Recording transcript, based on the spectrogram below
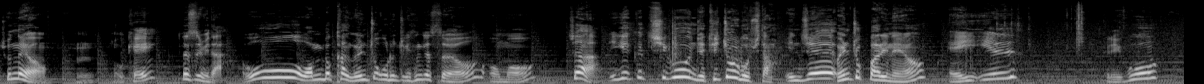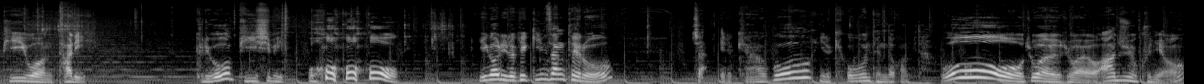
좋네요. 음, 오케이. 됐습니다. 오! 완벽한 왼쪽 오른쪽이 생겼어요. 어머. 자 이게 끝이고 이제 뒤쪽을 봅시다. 이제 왼쪽 발이네요. A1 그리고 B1 다리 그리고 B12 오호호호! 이걸 이렇게 낀 상태로 자 이렇게 하고 이렇게 꼽으면 된다고 합니다. 오 좋아요 좋아요. 아주 좋군요.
